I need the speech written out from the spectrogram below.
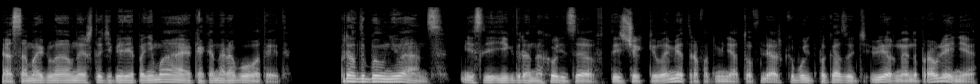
А самое главное, что теперь я понимаю, как она работает. Правда, был нюанс. Если Игдра находится в тысячах километров от меня, то фляжка будет показывать верное направление.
